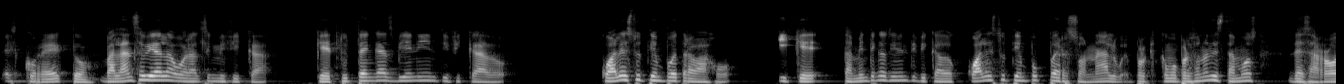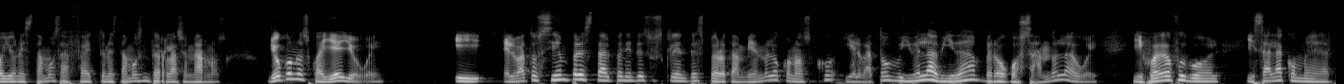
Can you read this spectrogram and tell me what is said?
Es correcto. Balance de vida laboral significa que tú tengas bien identificado cuál es tu tiempo de trabajo y que también tengas bien identificado cuál es tu tiempo personal, güey. Porque como personas necesitamos desarrollo, necesitamos afecto, necesitamos interrelacionarnos. Yo conozco a Yello, güey. Y el vato siempre está al pendiente de sus clientes, pero también me lo conozco. Y el vato vive la vida, pero gozándola, güey. Y juega fútbol, y sale a comer,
